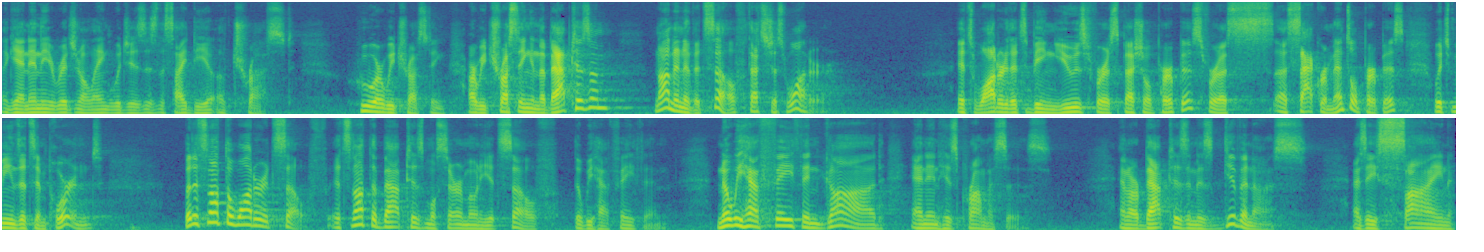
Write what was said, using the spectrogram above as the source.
again, in the original languages, is this idea of trust. Who are we trusting? Are we trusting in the baptism? Not in of itself, that's just water. It's water that's being used for a special purpose, for a, a, sacramental purpose, which means it's important. But it's not the water itself, it's not the baptismal ceremony itself that we have faith in. No, we have faith in God and in His promises. And our baptism is given us as a sign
